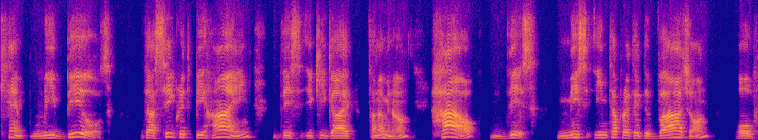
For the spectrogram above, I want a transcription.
Kemp, reveals the secret behind this Ikigai phenomenon, how this misinterpreted version of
